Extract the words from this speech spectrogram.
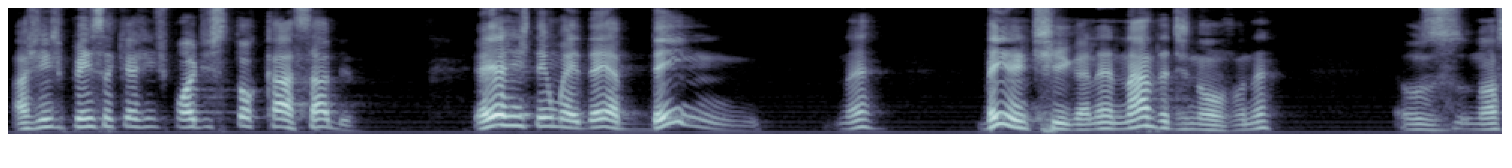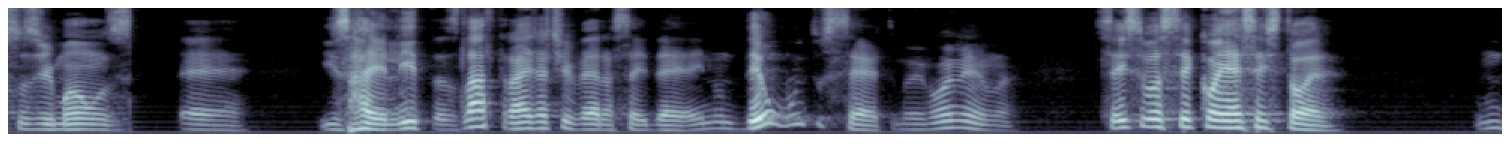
a gente pensa que a gente pode estocar, sabe? E aí a gente tem uma ideia bem, né, bem antiga, né? Nada de novo, né? Os nossos irmãos é, israelitas lá atrás já tiveram essa ideia e não deu muito certo, meu irmão e minha irmã. Não sei se você conhece a história. Não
